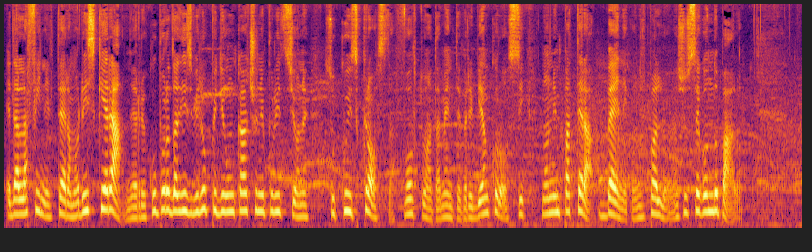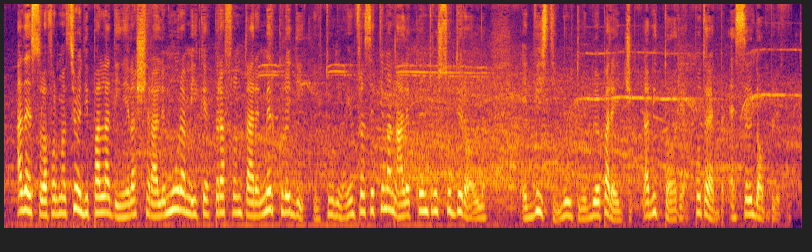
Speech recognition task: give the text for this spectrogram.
ed alla fine il Teramo rischierà nel recupero dagli sviluppi di un calcio di punizione su cui Scrosta, fortunatamente per i biancorossi, non impatterà bene con il pallone sul secondo palo. Adesso la formazione di Palladini lascerà le mura amiche per affrontare mercoledì il turno infrasettimanale contro il Sud Tirol e visti gli ultimi due pareggi la vittoria potrebbe essere d'obbligo.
